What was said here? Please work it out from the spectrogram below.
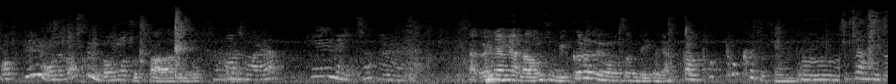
어, 피디 오늘 선크림 너무 좋다. 나도 이거 사야 어 좋아요? 헤일메이트? 아, 왜냐면 나 엄청 미끄러진 거 썼는데 이건 약간 퍽퍽해서 좋은데. 응 식당에도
